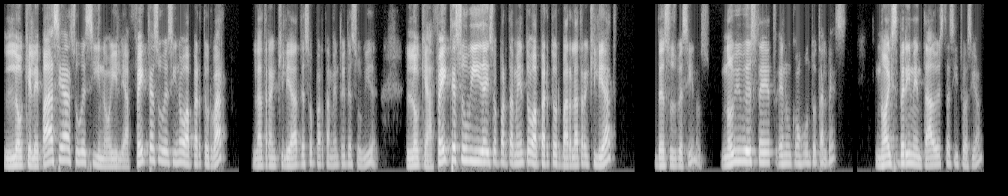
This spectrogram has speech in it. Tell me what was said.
Lo que le pase a su vecino y le afecte a su vecino va a perturbar la tranquilidad de su apartamento y de su vida. Lo que afecte su vida y su apartamento va a perturbar la tranquilidad de sus vecinos. ¿No vive usted en un conjunto tal vez? ¿No ha experimentado esta situación?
